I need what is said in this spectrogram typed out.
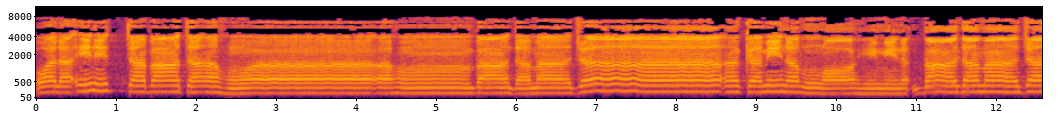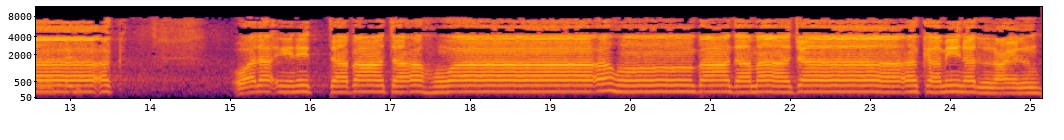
ولئن اتبعت أهواءهم بعدما جاءك من الله من بعدما جاءك ولئن اتبعت أهواءهم بعدما جاءك من العلم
